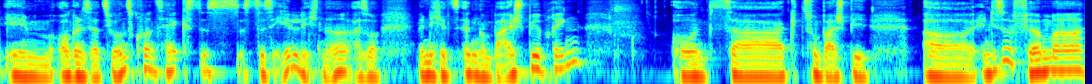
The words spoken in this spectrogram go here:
im Organisationskontext ist, ist das ähnlich. Ne? Also wenn ich jetzt irgendein Beispiel bringe und sage zum Beispiel, äh, in dieser Firma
